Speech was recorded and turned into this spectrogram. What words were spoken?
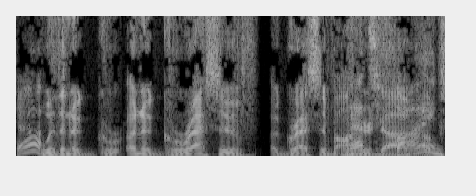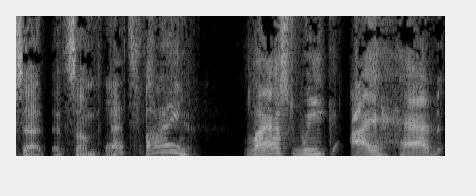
Yeah. with an ag- an aggressive aggressive underdog fine. upset at some point. That's fine. Last week I had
